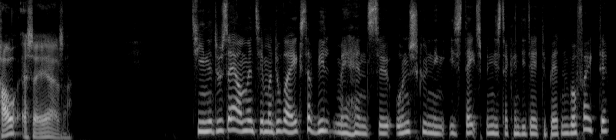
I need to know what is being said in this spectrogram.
hav af sager, altså. Tine, du sagde omvendt til mig, du var ikke så vild med hans øh, undskyldning i statsministerkandidatdebatten. Hvorfor ikke det?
